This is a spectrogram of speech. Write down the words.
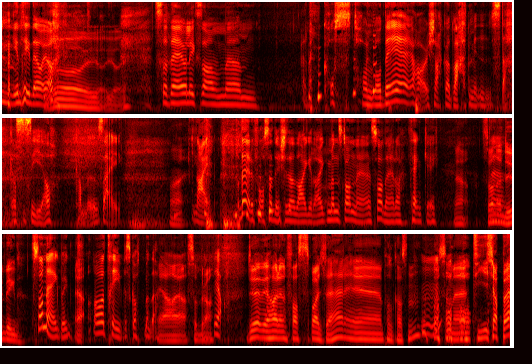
ingenting der å gjøre. Oi, oi, oi. Så det er jo liksom um, Kosthold, og det har jo ikke akkurat vært min sterkeste side, kan vi jo si. Nei. Nei. Og det er det fortsatt ikke den dag i dag, men sånn er, sånn er det, tenker jeg. Ja. Sånn er du bygd. Sånn er jeg bygd, Ja. og trives godt med det. Ja, ja, så bra. Ja. Du, vi har en fast spalte her i podkasten som er Ti kjappe.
